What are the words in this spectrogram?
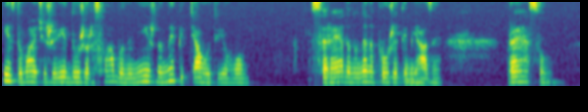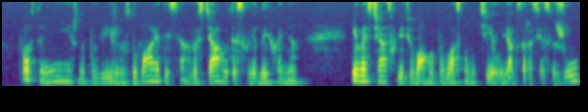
І здуваючи живіт дуже розслаблено, ніжно, не підтягуйте його всередину, не напружуйте м'язи пресу. Просто ніжно, повільно здувайтеся, розтягуйте своє дихання. І весь час ходіть увагу по власному тілу, як зараз я сижу,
